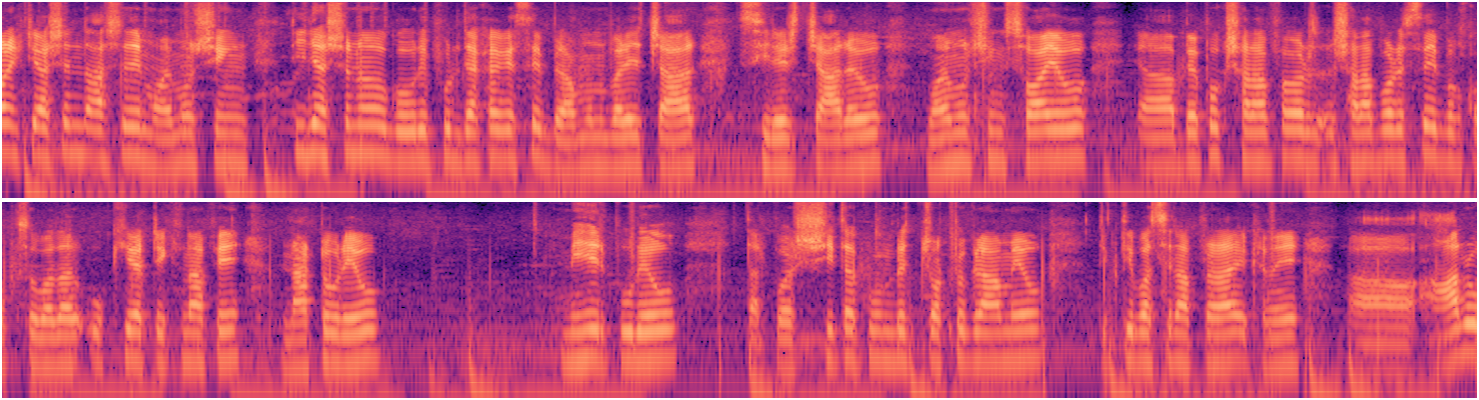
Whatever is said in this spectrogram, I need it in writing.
অনেকটি আসন আছে, ময়মনসিংহ তিন আসনেও গৌরীপুর দেখা গেছে, ব্রাহ্মণবাড়ি চার, সিলেট চারেও, ময়মনসিংহ ছয়েও ব্যাপক সারা সারা পড়েছে এবং কক্সবাজার, উকিয়া, টেকনাফে, নাটোরেও, মেহেরপুরেও, তারপর সীতাকুণ্ডের চট্টগ্রামেও দেখতে পাচ্ছেন আপনারা, এখানে আরও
